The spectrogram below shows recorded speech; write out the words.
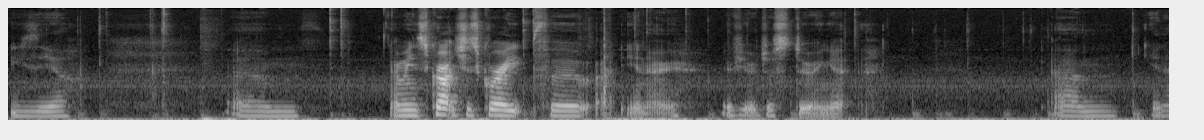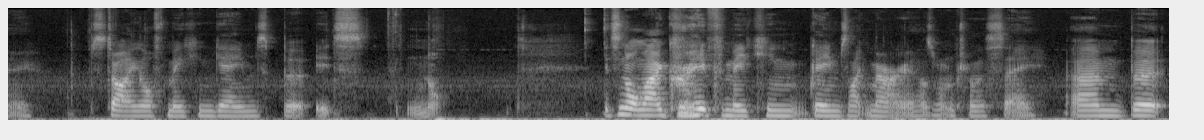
easier. Um, I mean, Scratch is great for you know if you're just doing it. Um, you know, starting off making games, but it's not it's not that great for making games like Mario. That's what I'm trying to say. Um, but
